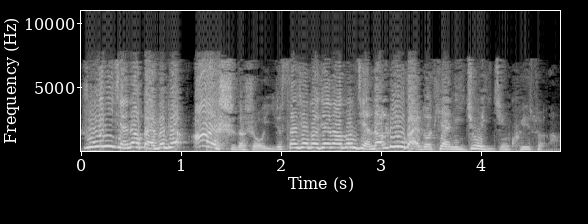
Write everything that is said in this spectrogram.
如果你减掉百分之二十的收益，就三千多天当中减到六百多天，你就已经亏损了。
